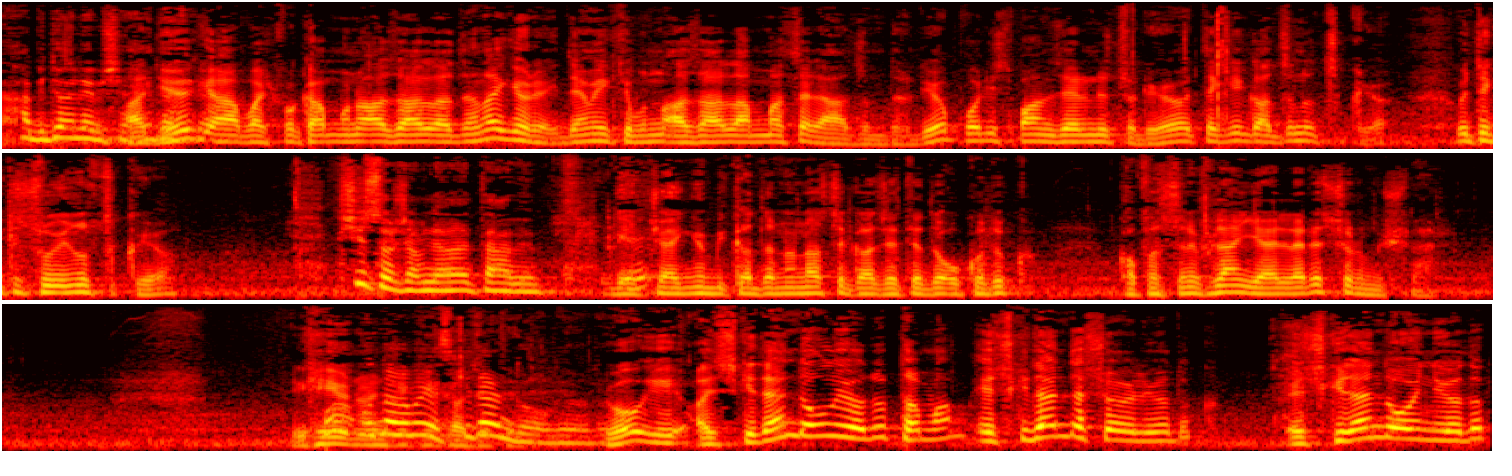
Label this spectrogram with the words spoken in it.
Ha bir de öyle bir şey. Ha var. diyor ki ya başbakan bunu azarladığına göre demek ki bunun azarlanması lazımdır diyor. Polis panzerini sürüyor. Öteki gazını sıkıyor. Öteki suyunu sıkıyor. Bir şey soracağım Levent abi. Geçen gün bir kadını nasıl gazetede okuduk? Kafasını falan yerlere sürmüşler. İki bunlar ama eskiden de oluyordu. Yok eskiden de oluyordu tamam. Eskiden de söylüyorduk. Eskiden de oynuyorduk.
